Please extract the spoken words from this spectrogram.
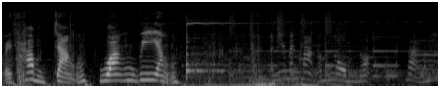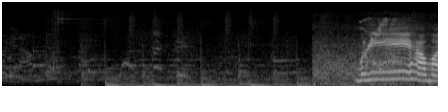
ไปถ้ำจังวังเวียง อันนี้มันหมากน้ำนมเนาะหมากน้ำนมน้ำมื้อนี้เฮามา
